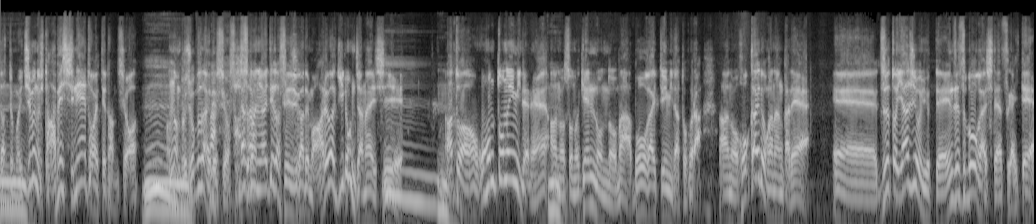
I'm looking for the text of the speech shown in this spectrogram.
だってもう一部の人安倍死ねえとか言ってたんですよ、あんな侮辱罪ですよ。さすがに相手が政治家でもあれは議論じゃないし。あとは本当の意味でね、あのその言論のまあ妨害という意味だとほらあの北海道かなんかで、えー、ずっとやじを言って演説妨害したやつがいて、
